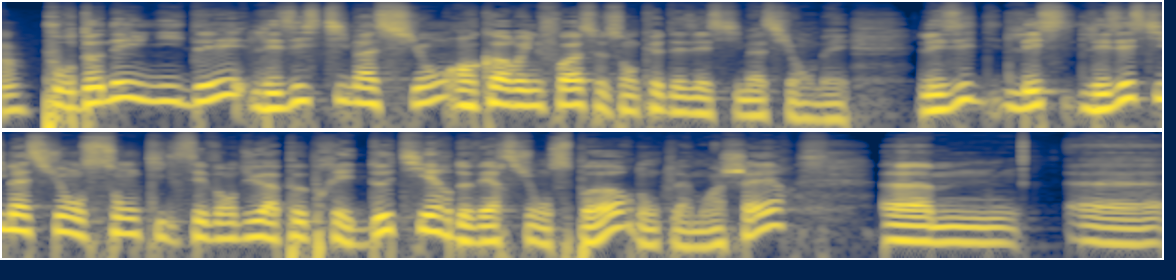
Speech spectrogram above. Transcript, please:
hein. pour donner une idée, les estimations, encore une fois, ce sont que des estimations, mais les, les, les estimations sont qu'il s'est vendu à peu près deux tiers de version sport, donc la moins chère. Euh, euh,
